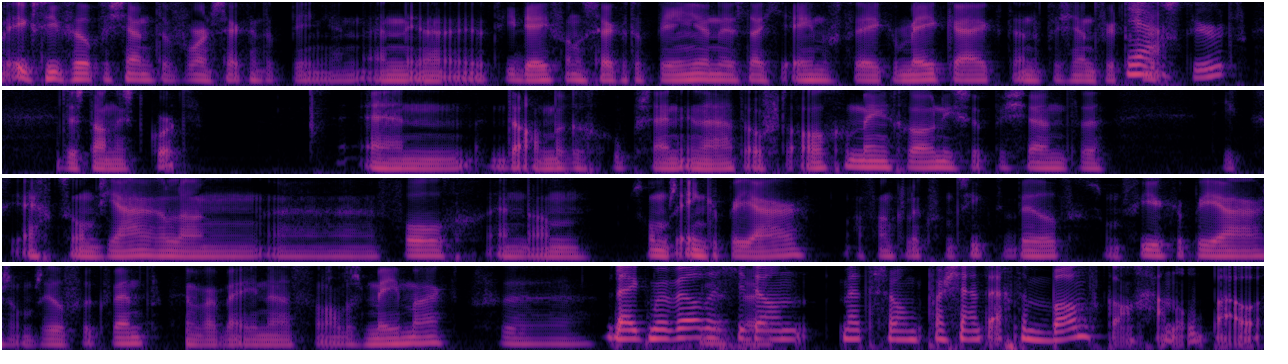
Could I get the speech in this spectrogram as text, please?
Ik zie veel patiënten voor een second opinion. En eh, het idee van een second opinion is dat je één of twee keer meekijkt en de patiënt weer Ja. terugstuurt. Dus dan is het kort. En de andere groep zijn inderdaad over het algemeen chronische patiënten, die ik echt soms jarenlang eh, volg. En dan soms één keer per jaar, afhankelijk van het ziektebeeld. Soms vier keer per jaar, soms heel frequent. En waarbij je inderdaad van alles meemaakt. eh, Lijkt me wel dat je dan met zo'n patiënt echt een band kan gaan opbouwen.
